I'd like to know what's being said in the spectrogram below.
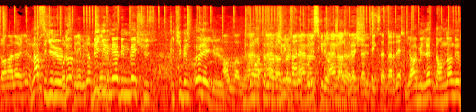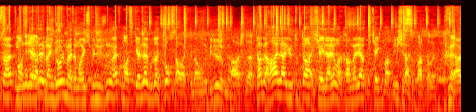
şu an hala öyle mi? Nasıl Polis- giriyordu? Polis girebiliyor mu? bir Giremiyor. girmeye 1500, 2000 öyle giriyordu. Allah Allah. Bizim hatırladığımızda. 2000 tane En az- polis giriyormuş en az arkadaşlar 500. tek seferde. Ya millet damdan sana hep maskerler ben görmedim ama hiçbirinin yüzünü hep maskerler burada çok savaştı ben onu biliyorum yani. Savaştılar. Tabi hala YouTube'da şeyleri var kameraya çekip atmışlar. Spartalı. Ya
